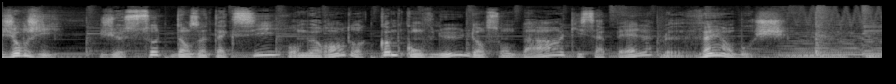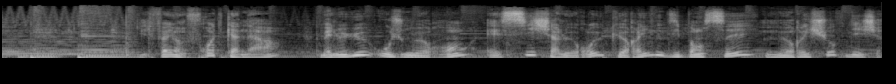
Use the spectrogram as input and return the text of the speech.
Jour J, je saute dans un taxi pour me rendre comme convenu dans son bar qui s'appelle le Vin en bouche. Il fait un froid de canard, mais le lieu où je me rends est si chaleureux que rien d'y penser me réchauffe déjà.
